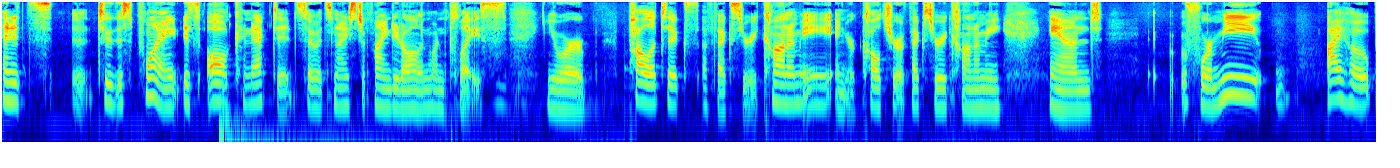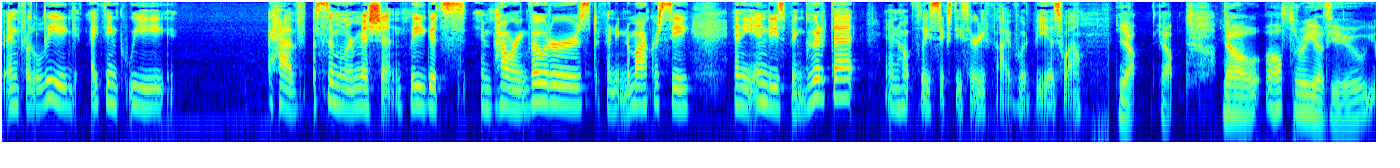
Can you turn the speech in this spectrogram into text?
And it's uh, to this point, it's all connected. So it's nice to find it all in one place. Mm-hmm. Your politics affects your economy, and your culture affects your economy. And for me, I hope, and for the league, I think we have a similar mission. League, it's empowering voters, defending democracy, and the Indy's been good at that, and hopefully 6035 would be as well. Yeah, yeah. Now, all three of you,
